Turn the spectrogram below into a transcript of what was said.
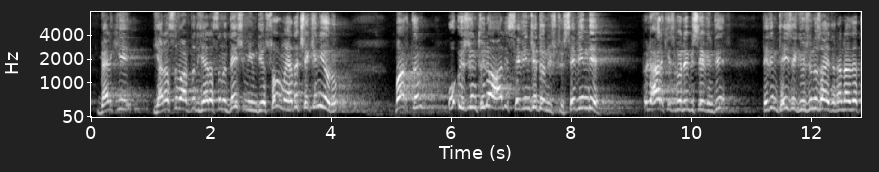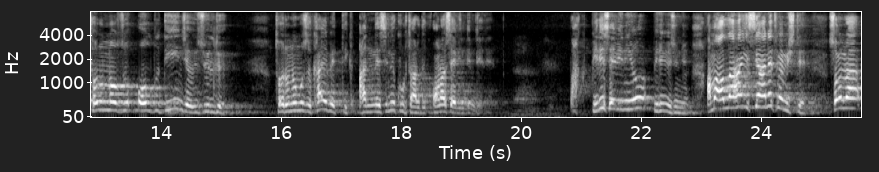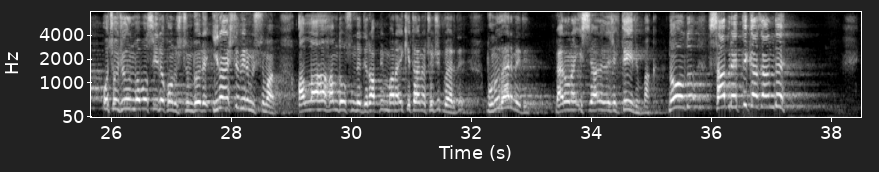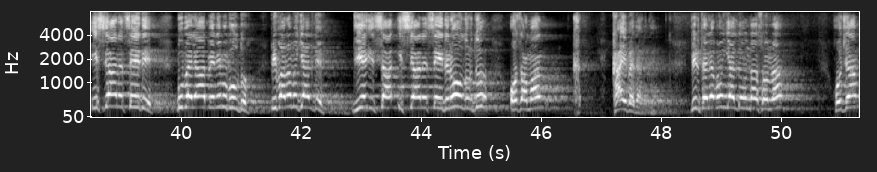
belki yarası vardır yarasını deşmeyeyim diye sormaya da çekiniyorum. Baktım o üzüntülü hali sevince dönüştü. Sevindi. Böyle herkes böyle bir sevindi. Dedim teyze gözünüz aydın herhalde torunun oldu, oldu deyince üzüldü. Torunumuzu kaybettik annesini kurtardık ona sevindim dedi. Biri seviniyor, biri üzülüyor. Ama Allah'a isyan etmemişti. Sonra o çocuğun babasıyla konuştum böyle inançlı bir Müslüman. Allah'a hamdolsun dedi. Rabbim bana iki tane çocuk verdi. Bunu vermedi. Ben ona isyan edecek değilim bak. Ne oldu? Sabretti kazandı. İsyan etseydi bu bela beni mi buldu? Bir bana mı geldi? Diye isyan, etseydi ne olurdu? O zaman kaybederdi. Bir telefon geldi ondan sonra. Hocam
